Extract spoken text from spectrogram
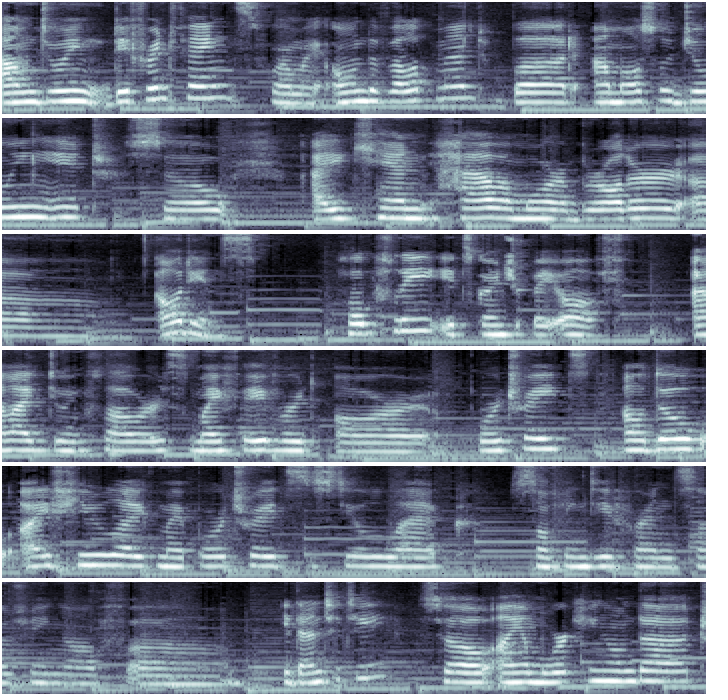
I'm doing different things for my own development, but I'm also doing it so I can have a more broader uh, audience. Hopefully, it's going to pay off. I like doing flowers. My favorite are portraits. Although I feel like my portraits still lack something different, something of uh, identity. So I am working on that.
